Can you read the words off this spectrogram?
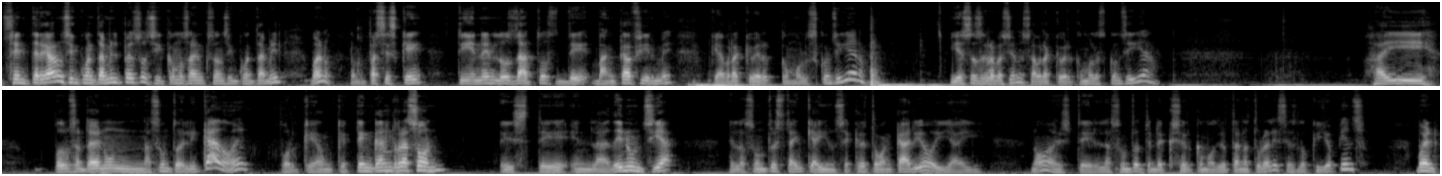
se entregaron 50 mil pesos y cómo saben que son 50 mil. Bueno, lo que pasa es que tienen los datos de banca firme que habrá que ver cómo los consiguieron. Y esas grabaciones habrá que ver cómo las consiguieron. Ahí podemos entrar en un asunto delicado, ¿eh? porque aunque tengan razón este, en la denuncia, el asunto está en que hay un secreto bancario y hay, ¿no? Este, el asunto tendría que ser como de otra naturaleza, es lo que yo pienso. Bueno,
